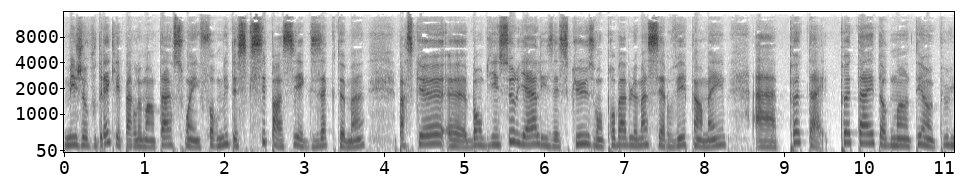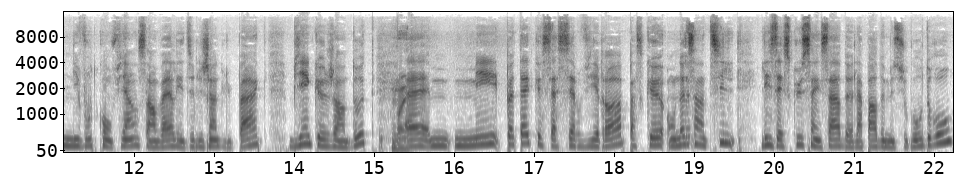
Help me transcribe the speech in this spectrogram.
mais je voudrais que les parlementaires soient informés de ce qui s'est passé exactement, parce que euh, bon, bien sûr, hier, les excuses vont probablement servir quand même à peut-être peut-être augmenter un peu le niveau de confiance envers les dirigeants de l'UPAC, bien que j'en doute. Ouais. Euh, mais peut-être que ça servira parce que on a senti les excuses sincères de la part de M. Gaudreau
